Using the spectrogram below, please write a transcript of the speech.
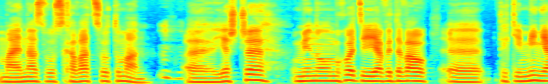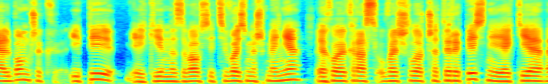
мае назву схавацца ў туман uh -huh. э, яшчэ у мінулым годзе я выдаваў э, такі міні-альбомчык EP які называўся ці возьмеш мяне яго якраз увайшло чатыры песні якія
